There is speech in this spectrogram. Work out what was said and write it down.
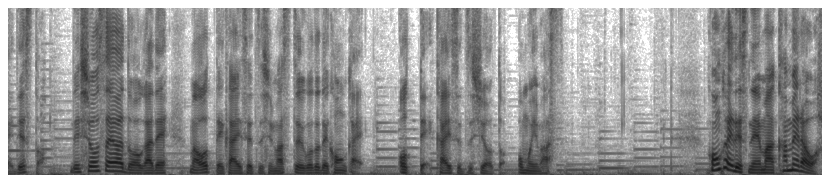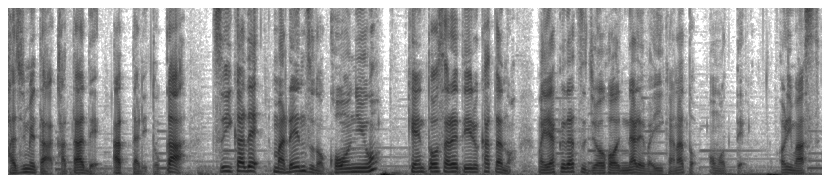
えですと。で、詳細は動画で、まあ、追って解説しますということで、今回、追って解説しようと思います。今回ですね、まあ、カメラを始めた方であったりとか、追加で、まあ、レンズの購入を検討されている方の、まあ、役立つ情報になればいいかなと思っております。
